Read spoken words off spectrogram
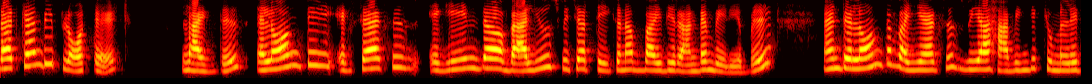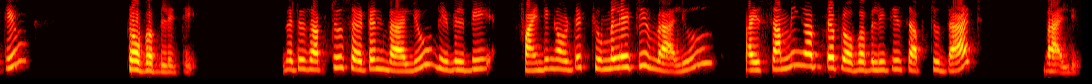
that can be plotted like this along the x axis again the values which are taken up by the random variable and along the y axis we are having the cumulative probability that is up to certain value we will be finding out the cumulative value by summing up the probabilities up to that value.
